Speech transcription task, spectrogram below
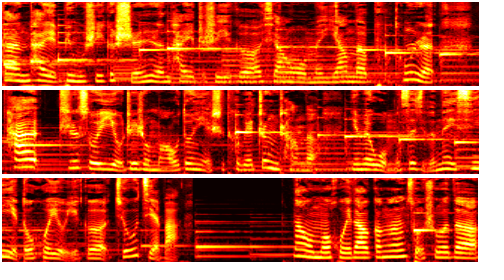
诞他也并不是一个神人，他也只是一个像我们一样的普通人。他之所以有这种矛盾，也是特别正常的，因为我们自己的内心也都会有一个纠结吧。那我们回到刚刚所说的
